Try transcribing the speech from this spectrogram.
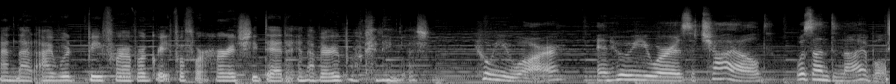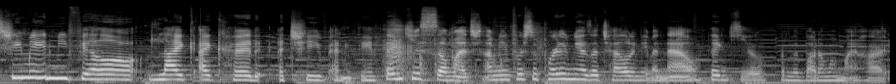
and that I would be forever grateful for her if she did in a very broken English. Who you are and who you were as a child was undeniable. She made me feel like I could achieve anything. Thank you so much. I mean, for supporting me as a child and even now. Thank you from the bottom of my heart.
